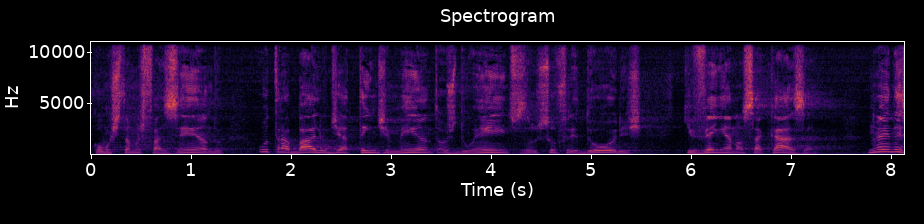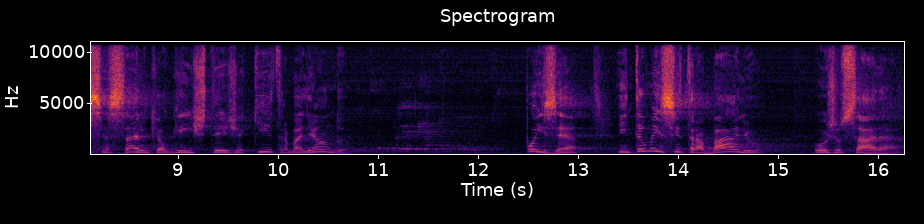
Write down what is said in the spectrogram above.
como estamos fazendo, o trabalho de atendimento aos doentes, aos sofredores que vêm à nossa casa. Não é necessário que alguém esteja aqui trabalhando? Pois é. Então esse trabalho, ô Jussara,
